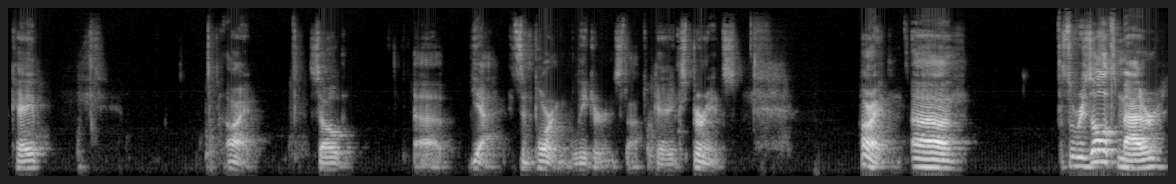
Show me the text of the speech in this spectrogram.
Okay. All right. So, uh, yeah, it's important leader and stuff. Okay, experience. All right. Uh, so results matter,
